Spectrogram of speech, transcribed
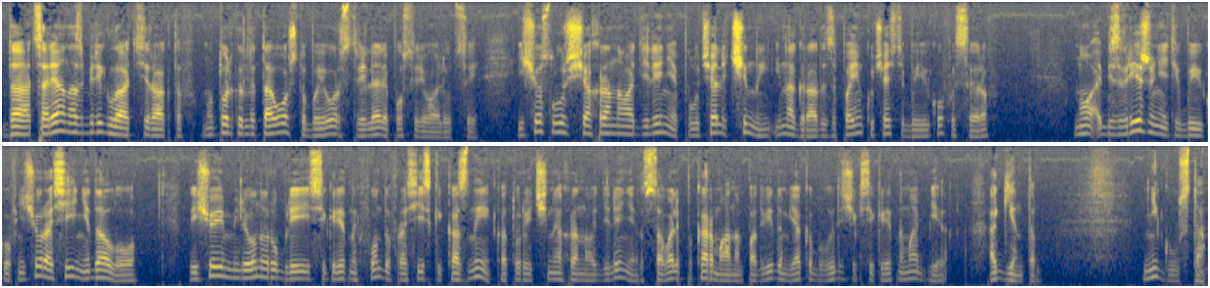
Да, царя она сберегла от терактов, но только для того, чтобы его расстреляли после революции. Еще служащие охранного отделения получали чины и награды за поимку части боевиков и сэров. Но обезвреживание этих боевиков ничего России не дало. Да еще и миллионы рублей из секретных фондов российской казны, которые чины охранного отделения рассовали по карманам под видом якобы выдачи к секретным агентам. Не густо.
